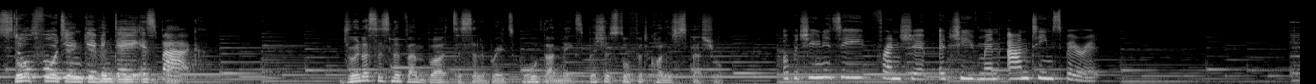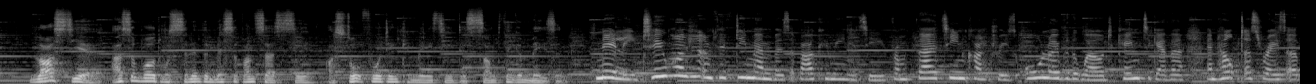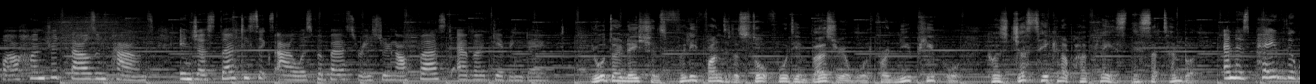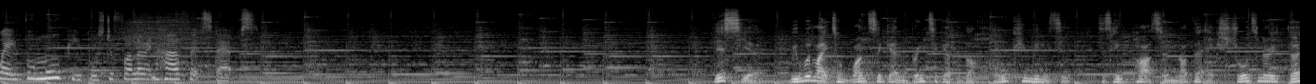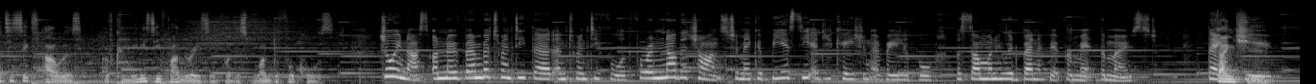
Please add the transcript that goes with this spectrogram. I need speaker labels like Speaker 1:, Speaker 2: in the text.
Speaker 1: Stortfordian Giving Day is back.
Speaker 2: Join us this November to celebrate all that makes Bishop Stortford College special.
Speaker 1: Opportunity, friendship, achievement, and team spirit.
Speaker 2: Last year, as the world was still in the midst of uncertainty, our Stortfordian community did something amazing.
Speaker 1: Nearly 250 members of our community from 13 countries all over the world came together and helped us raise over £100,000 in just 36 hours for bursaries during our first ever Giving Day.
Speaker 2: Your donations fully funded a Stortfordian Bursary Award for a new pupil who has just taken up her place this September.
Speaker 1: And has paved the way for more pupils to follow in her footsteps.
Speaker 2: This year, we would like to once again bring together the whole community to take part in another extraordinary 36 hours of community fundraising for this wonderful cause.
Speaker 1: Join us on November 23rd and 24th for another chance to make a BSC education available for someone who would benefit from it the most. Thank,
Speaker 2: Thank
Speaker 1: you.
Speaker 2: you.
